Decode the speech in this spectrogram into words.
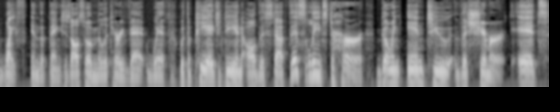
wife in the thing. She's also a military vet with with a PhD and all this stuff. This leads to her going into the shimmer. It's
